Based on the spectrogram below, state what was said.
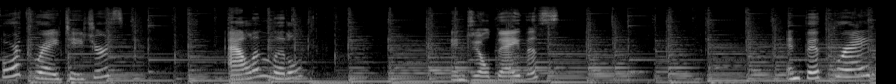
Fourth grade teachers, Alan Little and Jill Davis. In fifth grade,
